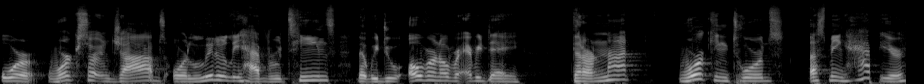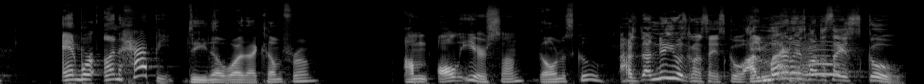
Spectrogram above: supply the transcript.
or work certain jobs or literally have routines that we do over and over every day that are not working towards us being happier and we're unhappy. Do you know where that comes from? I'm all ears, son. Going to school. I, I knew you was gonna say school. I He might- literally was about to say school.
